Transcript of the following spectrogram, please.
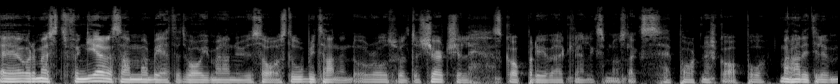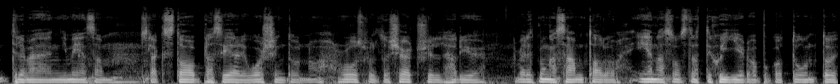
Eh, och det mest fungerande samarbetet var ju mellan USA och Storbritannien då. Roosevelt och Churchill skapade ju verkligen liksom någon slags partnerskap. Och man hade till, till och med en gemensam slags stab placerad i Washington. Och Roosevelt och Churchill hade ju väldigt många samtal och enas om strategier då på gott och ont. Och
